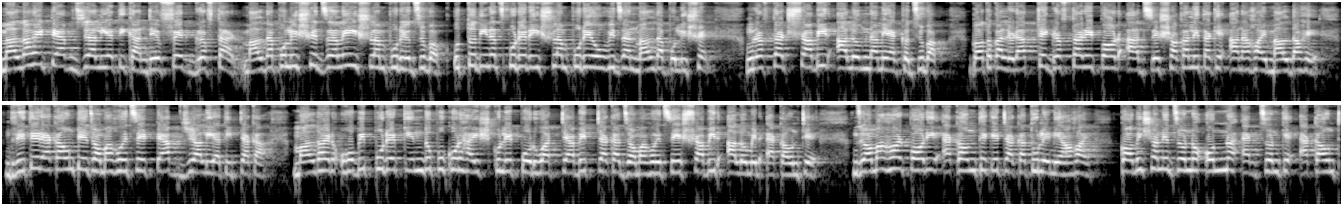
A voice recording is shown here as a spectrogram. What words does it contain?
মালদহের ট্যাব জালিয়াতি কাণ্ডে ফের গ্রেফতার। মালদা পুলিশের জালে ইসলামপুরের যুবক। উত্তর দিনাজপুরের ইসলামপুরে অভিযান মালদা পুলিশের। গ্রেফতার সাবির আলম নামে এক যুবক। গতকাল রাত্রে গ্রেফতারের পর আজ সকালে তাকে আনা হয় মালদহে। ধৃতের অ্যাকাউন্টে জমা হয়েছে ট্যাব জালিয়াতির টাকা। মালদহের হবিবপুরের কেন্দ্রপুকুর হাইস্কুলের পড়ুয়ার ট্যাবের টাকা জমা হয়েছে সাবির আলমের অ্যাকাউন্টে। জমা হওয়ার পরই অ্যাকাউন্ট থেকে টাকা তুলে নেওয়া হয়। কমিশনের জন্য অন্য একজনকে অ্যাকাউন্ট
